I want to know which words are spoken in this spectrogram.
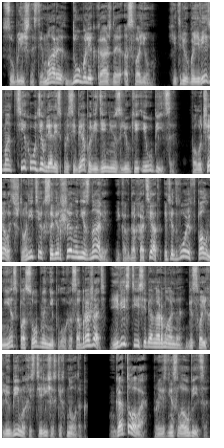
Субличности Мары думали каждая о своем. Хитрюга и ведьма тихо удивлялись про себя поведению злюки и убийцы. Получалось, что они тех совершенно не знали, и когда хотят, эти двое вполне способны неплохо соображать и вести себя нормально, без своих любимых истерических ноток. «Готово», – произнесла убийца.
